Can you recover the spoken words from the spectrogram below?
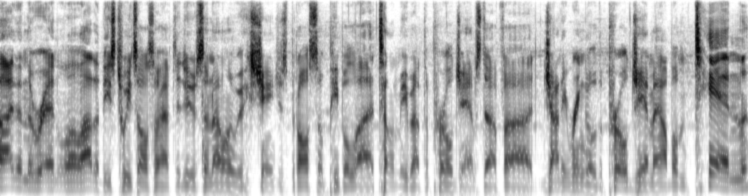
Uh, then the and a lot of these tweets also have to do so not only with exchanges but also people uh, telling me about the Pearl Jam stuff. Uh, Johnny Ringo, the Pearl Jam album Ten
